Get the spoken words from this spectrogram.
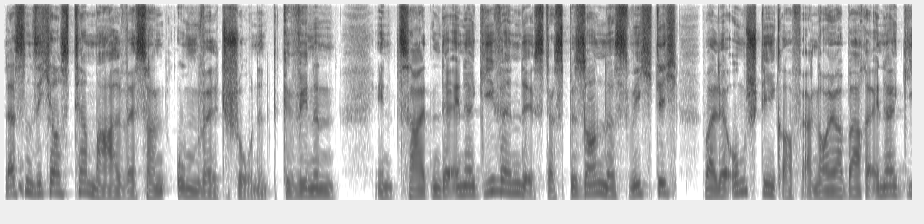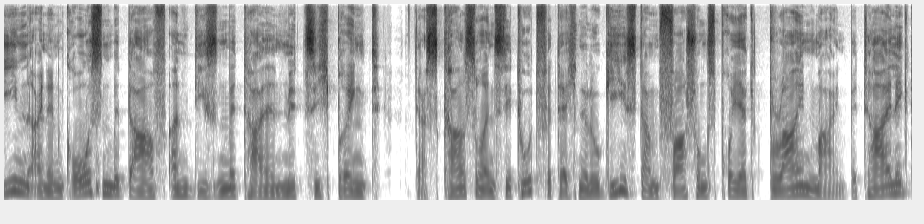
lassen sich aus Thermalwässern umweltschonend gewinnen. In Zeiten der Energiewende ist das besonders wichtig, weil der Umstieg auf erneuerbare Energien einen großen Bedarf an diesen Metallen mit sich bringt. Das Karlsruher Institut für Technologie ist am Forschungsprojekt Brine Mine beteiligt,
